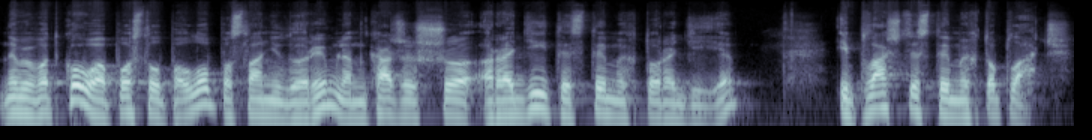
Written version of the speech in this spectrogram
Не випадково апостол Павло, посланні до римлян, каже, що радійте з тими, хто радіє, і плачте з тими, хто плаче.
